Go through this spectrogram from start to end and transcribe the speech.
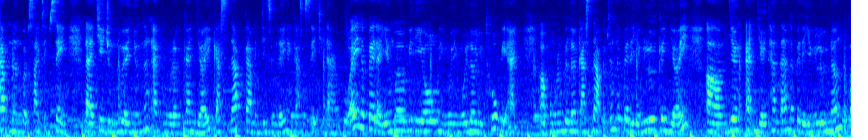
app និង website ផ្សេងៗដែលជាជំនួយឲ្យខ្ញុំហ្នឹងអាចពង្រឹងការនិយាយការស្ដាប់ការបញ្ចេញសំឡេងនិងការសរសេរជាដើមព្រោះអីនៅពេលដែលយើងមើលវីដេអូនីមួយៗលើ YouTube វាអាចពង្រឹង ទៅលើការស្ដាប់អញ្ចឹងនៅពេលដែលយើងឮគេនិយាយយើងអាចនិយាយថាតាមនៅពេលដែលយើងឮហ្នឹងបន្ត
